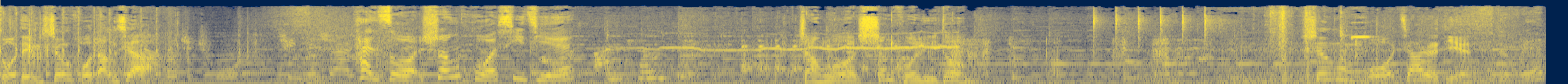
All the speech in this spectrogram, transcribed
锁定生活当下，探索生活细节，掌握生活律动。生活加热点。The red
